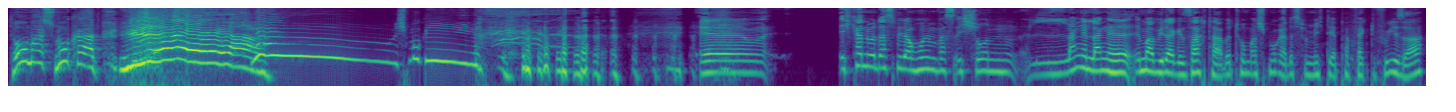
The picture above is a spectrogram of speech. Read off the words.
Thomas Schmuckert. Yeah! Woo, Schmucki! ähm, ich kann nur das wiederholen, was ich schon lange, lange immer wieder gesagt habe. Thomas Schmuckert ist für mich der perfekte Freezer.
